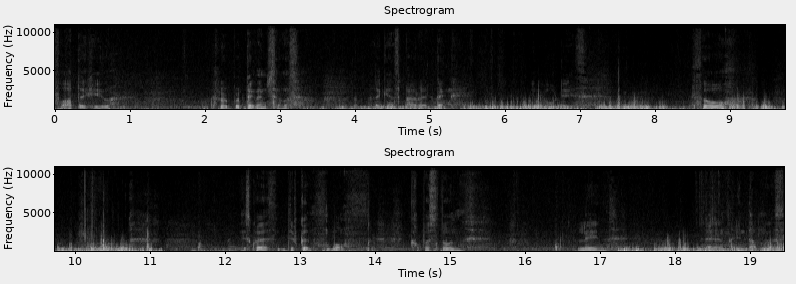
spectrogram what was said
far up the hill to protect themselves against pirate attack in the old days. So it's quite a difficult walk. Cobblestone lanes and in darkness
